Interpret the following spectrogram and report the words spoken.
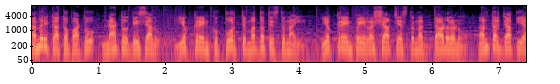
అమెరికాతో పాటు నాటో దేశాలు యుక్రెయిన్కు పూర్తి మద్దతిస్తున్నాయి. యుక్రెయిన్పై రష్యా చేస్తున్న దాడులను అంతర్జాతీయ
